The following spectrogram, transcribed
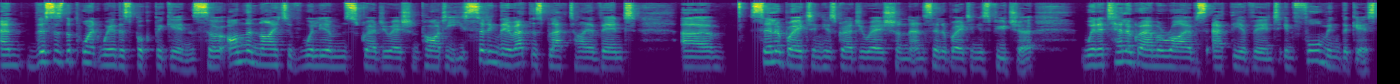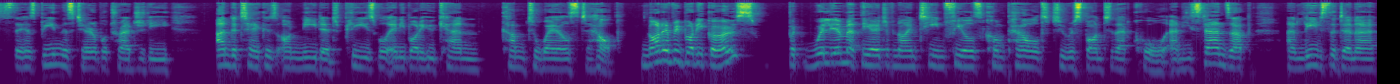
And this is the point where this book begins. So on the night of William's graduation party, he's sitting there at this black tie event. Um, celebrating his graduation and celebrating his future when a telegram arrives at the event informing the guests there has been this terrible tragedy. Undertakers are needed. Please, will anybody who can come to Wales to help? Not everybody goes, but William, at the age of 19, feels compelled to respond to that call. And he stands up and leaves the dinner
